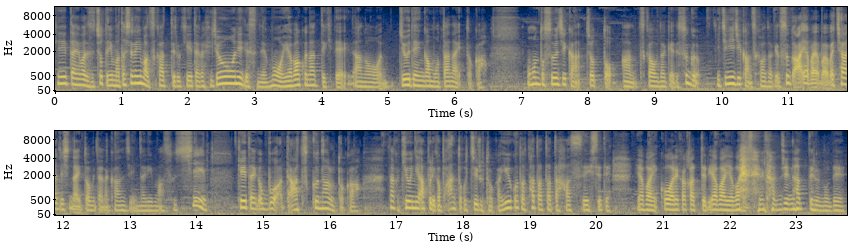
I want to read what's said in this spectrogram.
携帯はですねちょっと今私が今使ってる携帯が非常にですねもうやばくなってきてあの充電が持たないとかもうほんと数時間ちょっとあの使うだけですぐ12時間使うだけですぐあやばいやばいやばいチャージしないとみたいな感じになりますし携帯がブワーって熱くなるとかなんか急にアプリがバンと落ちるとかいうことはただただ発生しててやばい壊れかかってるやばいやばいっていう感じになってるので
